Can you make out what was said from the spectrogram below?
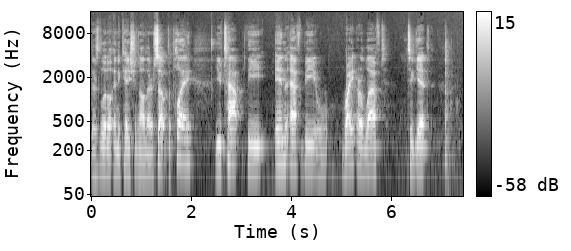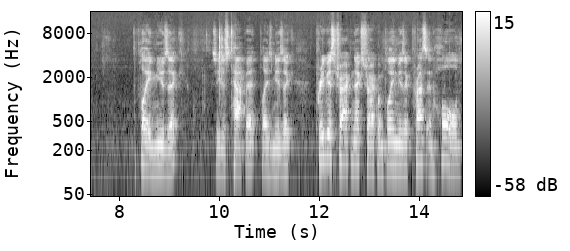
There's little indications on there. So to play, you tap the MFB right or left to get to play music. So you just tap it, plays music. Previous track, next track. When playing music, press and hold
